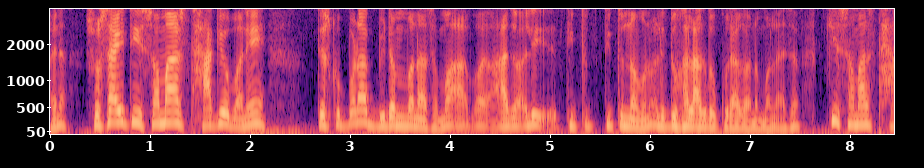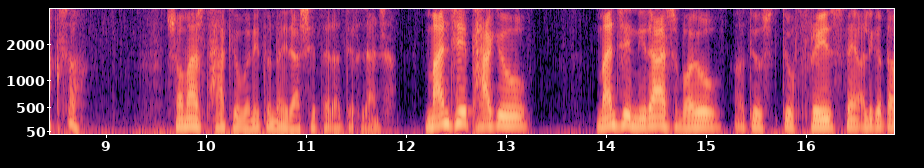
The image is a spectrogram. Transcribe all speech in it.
होइन? सोसाइटी समाज थाक्यो भने त्यसको बडा विडम्बना छ। म आज अलि तितो तितो नभनौँ अलिक दुःख लाग्दो कुरा गर्न मन लागेको के समाज थाक्छ? समाज थाक्यो भने त्यो नैराश्यतातिर जान्छ। मान्छे थाक्यो मान्छे निराश भयो त्यो त्यो फ्रेज चाहिँ अलिकता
